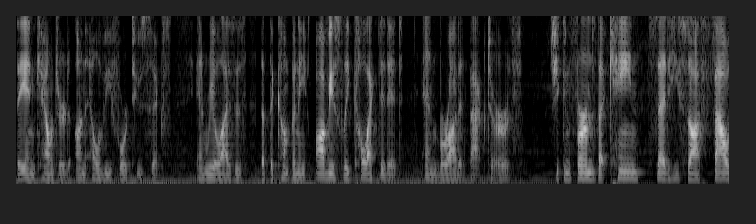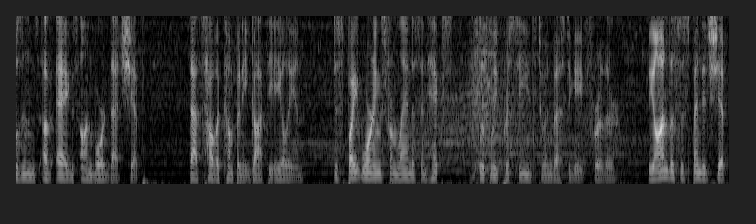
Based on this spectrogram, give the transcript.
they encountered on LV 426 and realizes that the company obviously collected it and brought it back to Earth. She confirms that Kane said he saw thousands of eggs on board that ship. That's how the company got the alien. Despite warnings from Landis and Hicks, Ripley proceeds to investigate further. Beyond the suspended ship,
